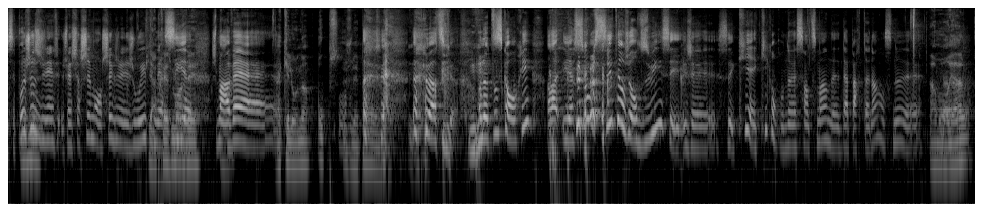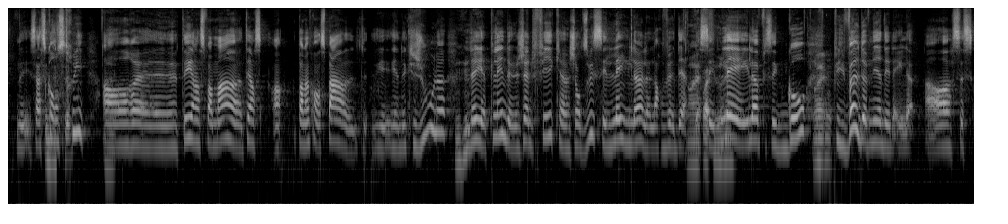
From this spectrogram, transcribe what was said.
C'est pas juste je viens, je viens chercher mon chèque, je viens jouer, puis, après, merci, euh, je m'en vais à- À Kelowna. Oups, je voulais pas. euh, en tout cas, on a tous compris. Alors, il y a ça aussi, aujourd'hui, c'est qui à qui qu'on a un sentiment d'appartenance. euh, à Montréal. ça se construit. Alors, euh, tu en ce moment, en- pendant qu'on se parle, il y, en a qui jouent, là. Mm-hmm. Là, il y a plein de jeunes filles qui, aujourd'hui, c'est Leila, là, leur vedette. Ouais, c'est. Leila, puis c'est Go, Ouais. puis ils veulent devenir des Leila. Alors, c'est ce-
